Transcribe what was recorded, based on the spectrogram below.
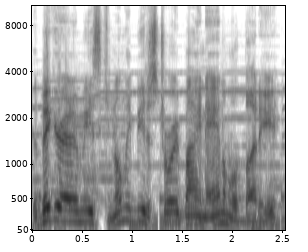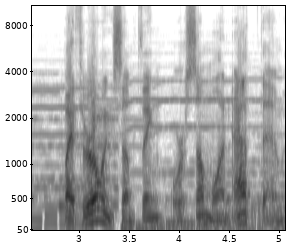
the bigger enemies can only be destroyed by an animal buddy, by throwing something, or someone, at them,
